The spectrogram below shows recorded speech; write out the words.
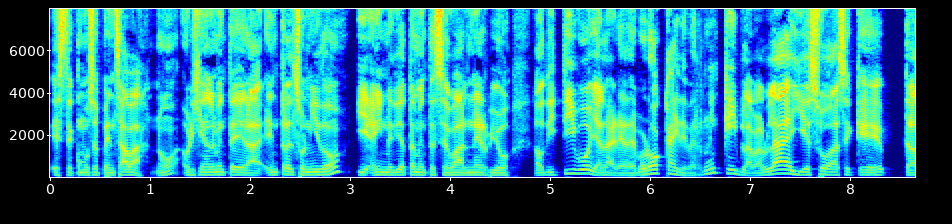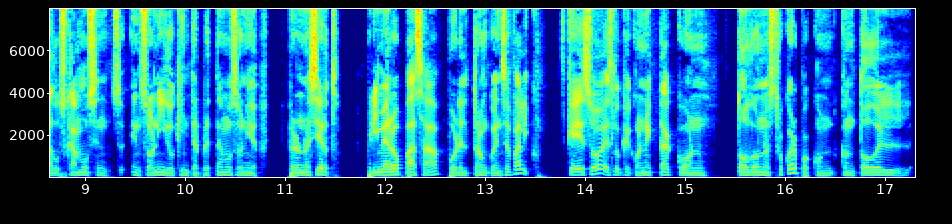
Este, como se pensaba, ¿no? Originalmente era, entra el sonido y, e inmediatamente se va al nervio auditivo y al área de Broca y de Wernicke y bla, bla, bla, y eso hace que traduzcamos en, en sonido, que interpretemos sonido. Pero no es cierto. Primero pasa por el tronco encefálico que eso es lo que conecta con todo nuestro cuerpo, con, con todo el,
